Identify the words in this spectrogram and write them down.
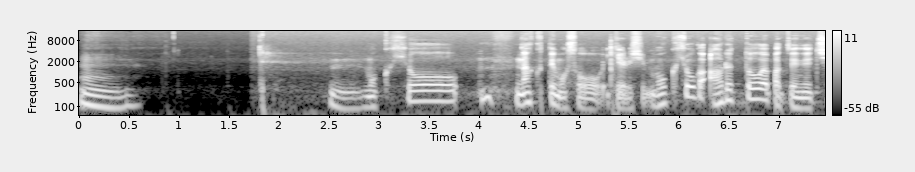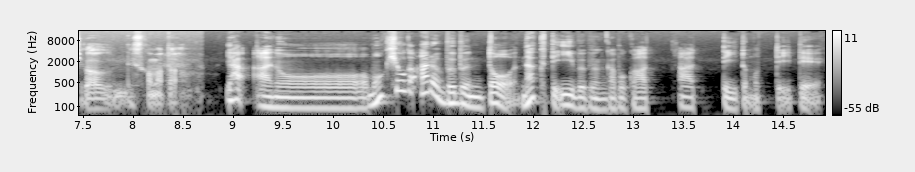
うん。うん目標なくてもそういけるし目標があるとやっぱ全然違うんですかまた？いやあのー目標がある部分となくていい部分が僕はああっていいと思っていて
